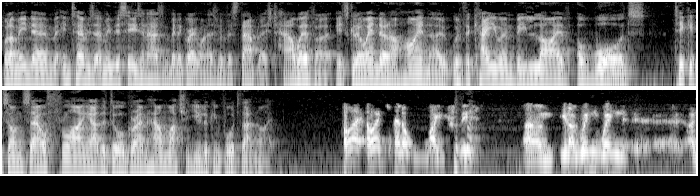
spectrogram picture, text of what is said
Well, I mean, um, in terms of, I mean, this season hasn't been a great one as we've established. However, it's going to end on a high note with the KUMB Live Awards. Tickets on sale, flying out the door. Graeme, how much are you looking forward to that night? I, I cannot wait for this. um, you know, when when uh,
